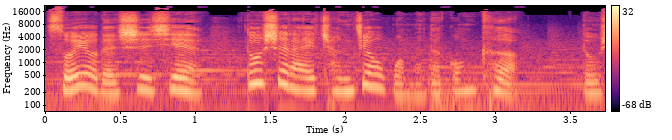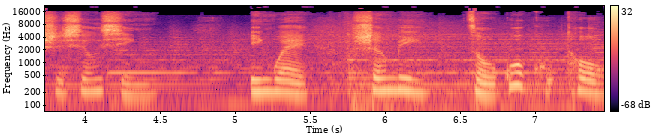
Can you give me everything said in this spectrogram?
所有的视线都是来成就我们的功课，都是修行。因为生命走过苦痛，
